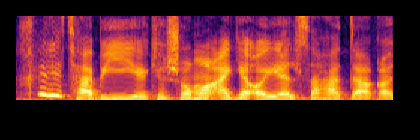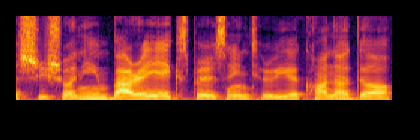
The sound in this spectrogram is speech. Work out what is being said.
خیلی طبیعیه که شما اگه آیلس حداقل 6 برای اکسپرس اینتری کانادا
